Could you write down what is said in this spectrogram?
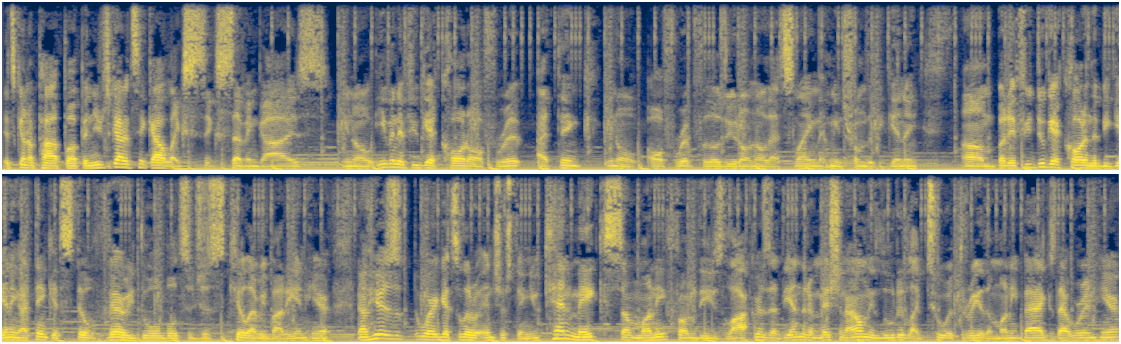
it's going to pop up and you just got to take out like six, seven guys. You know, even if you get caught off rip, I think, you know, off rip, for those of you who don't know that slang, that means from the beginning. Um, but if you do get caught in the beginning, I think it's still very doable to just kill everybody in here. Now, here's where it gets a little interesting. You can make some money from these lockers. At the end of the mission, I only looted like two or three of the money bags that were in here.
